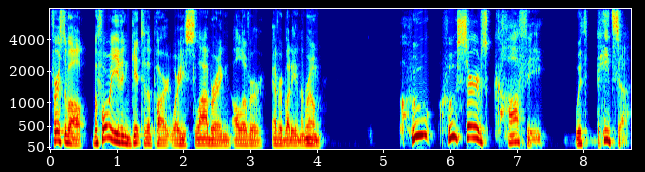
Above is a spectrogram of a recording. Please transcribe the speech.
First of all, before we even get to the part where he's slobbering all over everybody in the room, who who serves coffee with pizza?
